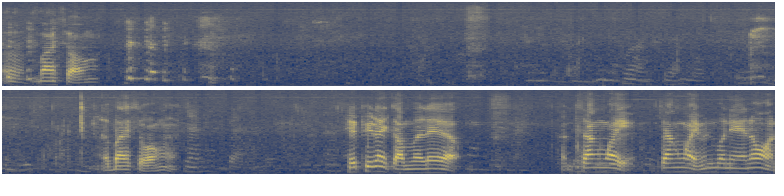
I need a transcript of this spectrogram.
เออบ่ายสอง วางเสียงหมด เอบายสองอะเฮ็ดพินัยกรรมไว้แล้วขันสร้างไว้สร้างไว้มันบ่แน่นอน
